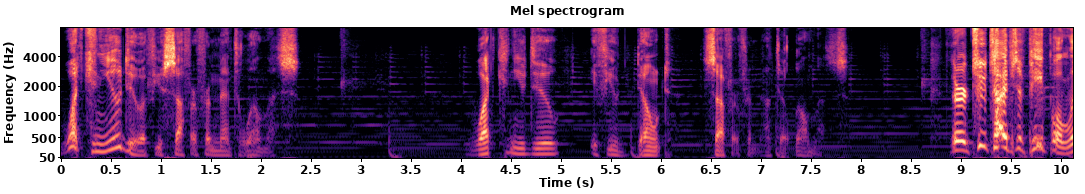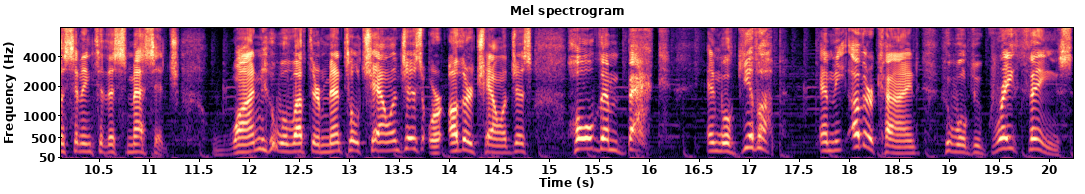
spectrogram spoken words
what can you do if you suffer from mental illness? What can you do if you don't suffer from mental illness? There are two types of people listening to this message one who will let their mental challenges or other challenges hold them back and will give up, and the other kind who will do great things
